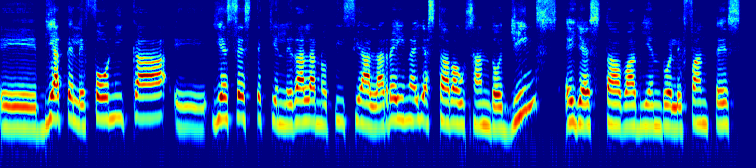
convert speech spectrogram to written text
eh, vía telefónica eh, y es este quien le da la noticia a la reina. Ella estaba usando jeans, ella estaba viendo elefantes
